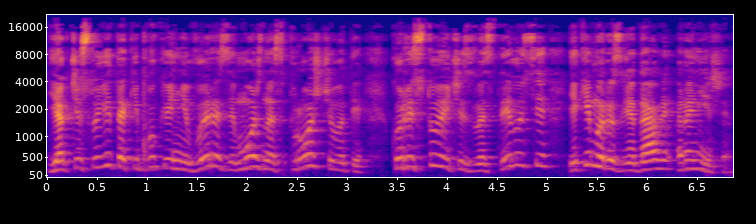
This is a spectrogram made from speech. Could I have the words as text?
Як числові, так і буквенні вирази можна спрощувати, користуючись властивості, які ми розглядали раніше.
